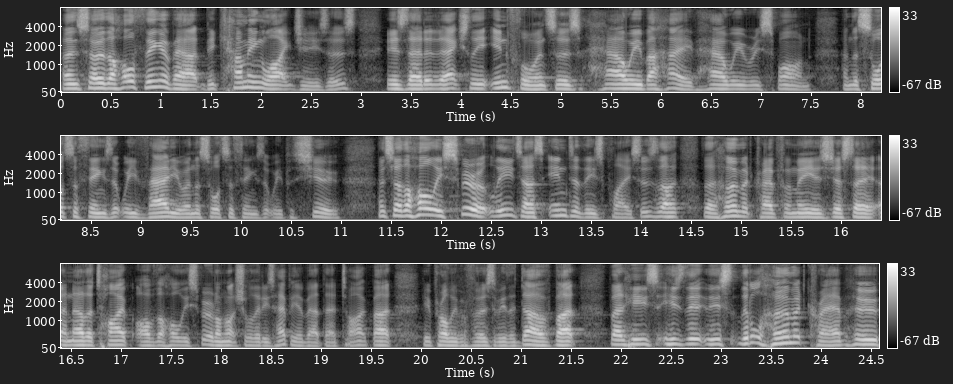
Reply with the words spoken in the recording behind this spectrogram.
And so the whole thing about becoming like Jesus is that it actually influences how we behave, how we respond, and the sorts of things that we value and the sorts of things that we pursue. And so the Holy Spirit leads us into these places. The, the hermit crab for me is just a, another type of the Holy Spirit. I'm not sure that he's happy about that type, but he probably prefers to be the dove. But, but he's, he's the, this little hermit crab who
